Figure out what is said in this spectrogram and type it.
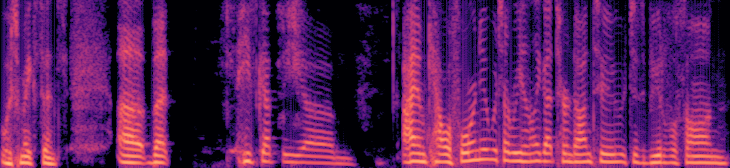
which makes sense. Uh, but he's got the um, "I Am California," which I recently got turned on to, which is a beautiful song.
